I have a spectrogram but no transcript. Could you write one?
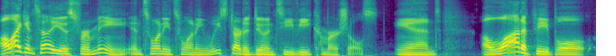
all I can tell you is for me in 2020, we started doing TV commercials. And a lot of people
